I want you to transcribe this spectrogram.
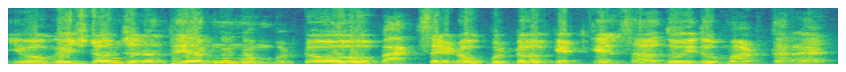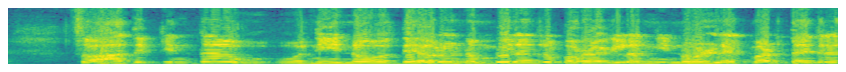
ಇವಾಗ ಎಷ್ಟೊಂದ್ ಜನ ದೇವ್ರನ್ನ ನಂಬಿಟ್ಟು ಬ್ಯಾಕ್ ಸೈಡ್ ಹೋಗ್ಬಿಟ್ಟು ಕೆಟ್ಟ ಕೆಲಸ ಅದು ಇದು ಮಾಡ್ತಾರೆ. ಸೊ ಅದಕ್ಕಿಂತ ನೀನು ದೇವ್ರನ್ನ ನಂಬಿಲ್ಲ ಅಂದ್ರೂ ಪರವಾಗಿಲ್ಲ, ನೀನು ಒಳ್ಳೇದ್ ಮಾಡ್ತಾ ಇದ್ರೆ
